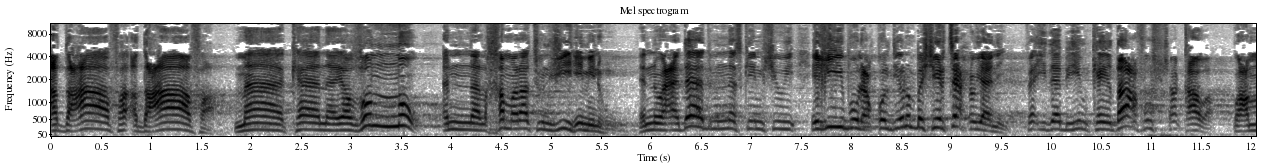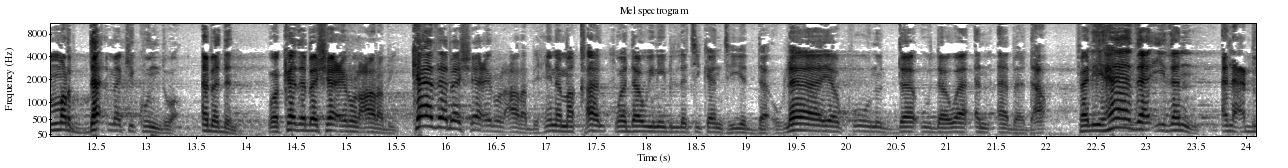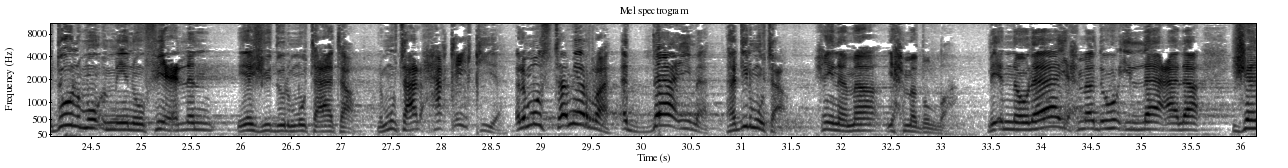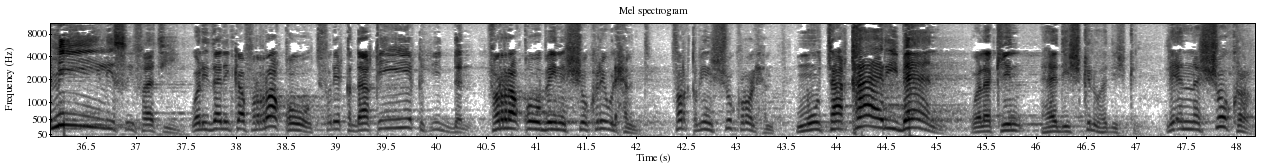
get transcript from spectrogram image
أضعاف أضعاف ما كان يظن أن الخمر تنجيه منه. أنه عداد من الناس كيمشيو يغيبوا العقول ديالهم باش يرتاحوا يعني. فإذا بهم كيضاعفوا الشقاوة. وعمر الداء ما كيكون دواء أبدا. وكذب شاعر العربي. كذب شاعر العربي حينما قال وداوني بالتي كانت هي الداء. لا يكون الداء دواء أبدا. فلهذا إذا العبد المؤمن فعلا يجد المتعة المتعة الحقيقية المستمرة الدائمة هذه المتعة حينما يحمد الله. لأنه لا يحمده إلا على جميل صفاته. ولذلك فرقوا تفريق دقيق جدا. فرقوا بين الشكر والحمد. فرق بين الشكر والحمد. متقاربان. ولكن هذه شكل وهذه شكل. لأن الشكر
